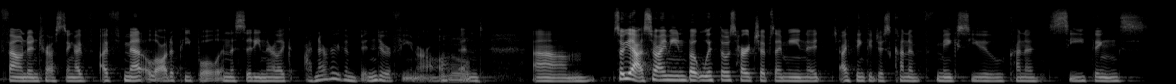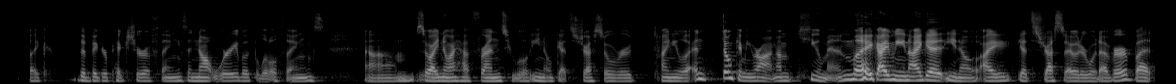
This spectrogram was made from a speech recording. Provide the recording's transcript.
found interesting. I've I've met a lot of people in the city, and they're like, I've never even been to a funeral, and um, so yeah. So I mean, but with those hardships, I mean, it. I think it just kind of makes you kind of see things like the bigger picture of things and not worry about the little things. Um, so I know I have friends who will, you know, get stressed over tiny little, and don't get me wrong, I'm human. Like, I mean, I get, you know, I get stressed out or whatever, but,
